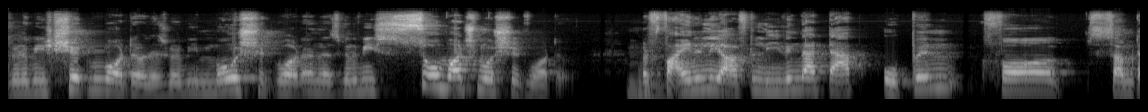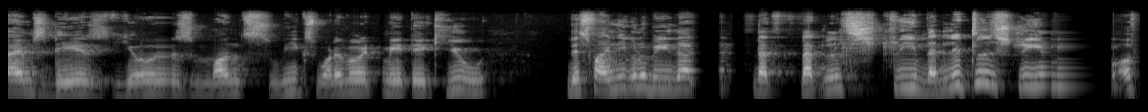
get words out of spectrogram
going to be shit water, there's going to be more shit water, and there's going to be so much more shit water. But Mhm. finally, after leaving that tap open for sometimes days, years, months, weeks, whatever it may take you, there's finally going to be that that that little stream, that little stream of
